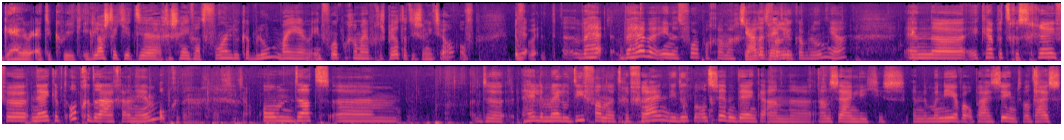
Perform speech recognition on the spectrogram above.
Gather at the Creek. Ik las dat je het eh, geschreven had voor Luca Bloem... waar je in het voorprogramma hebt gespeeld. Dat is er niet zo? Of, of- Ja. Eh, we, he- we hebben in het voorprogramma gespeeld dat van. Luca Bloem, ja. En eh, ik heb het geschreven... Nee, ik heb het opgedragen aan hem. opgedragen, dat is iets anders. Omdat ehm, de hele melodie van het refrein... die doet me ontzettend denken aan, eh, aan zijn liedjes. En de manier waarop hij zingt. Want hij is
